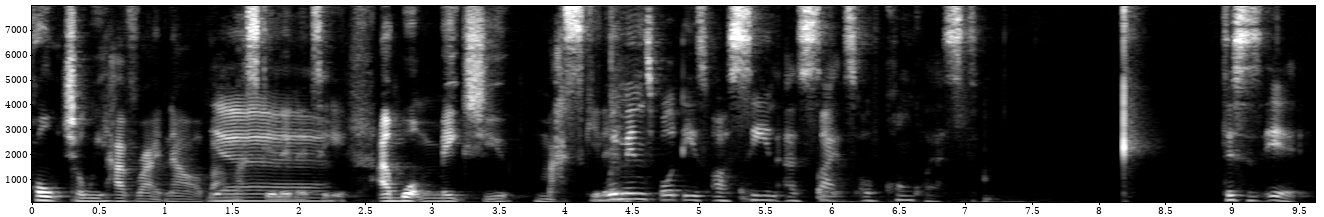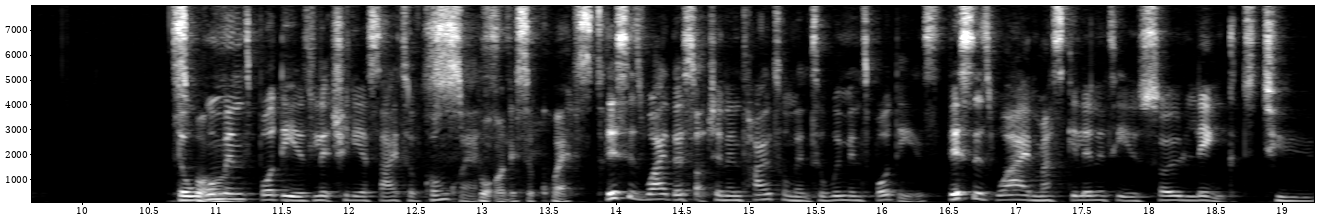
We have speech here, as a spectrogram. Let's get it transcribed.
culture we have right now about Yeah. masculinity and what makes you masculine. women's bodies are seen as sites of conquest this is it the Spot on. woman's body is literally a site of conquest Spot on, it's a quest. This is why there's such an entitlement to women's bodies. This is why masculinity is so linked to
